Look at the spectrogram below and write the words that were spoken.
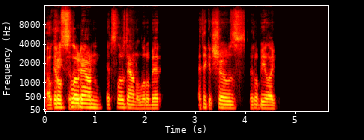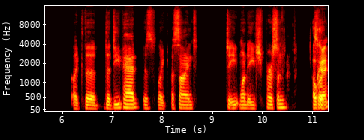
Okay, It'll so slow down. It slows down a little bit. I think it shows. It'll be like, like the the D pad is like assigned to eat one to each person. So Okay,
